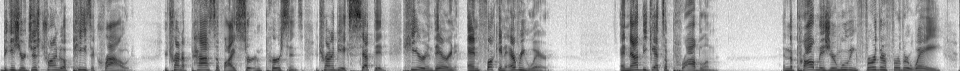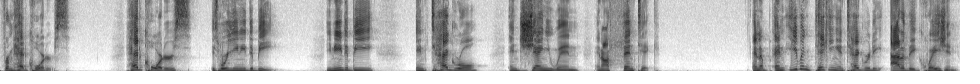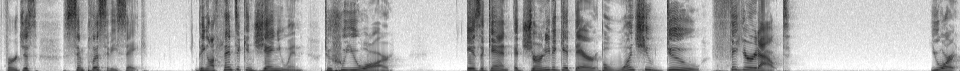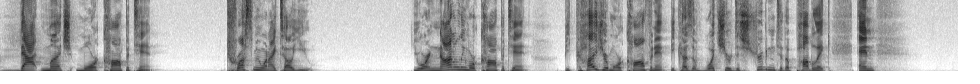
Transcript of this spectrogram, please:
because you're just trying to appease a crowd. You're trying to pacify certain persons. You're trying to be accepted here and there and, and fucking everywhere. And that begets a problem and the problem is you're moving further and further away from headquarters. Headquarters is where you need to be. You need to be integral and genuine and authentic. And, and even taking integrity out of the equation for just simplicity's sake, being authentic and genuine to who you are is again a journey to get there. But once you do figure it out, you are that much more competent. Trust me when I tell you, you are not only more competent because you're more confident because of what you're distributing to the public, and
